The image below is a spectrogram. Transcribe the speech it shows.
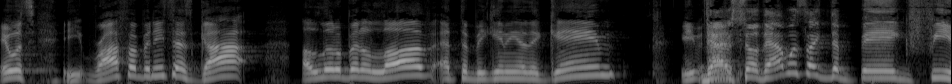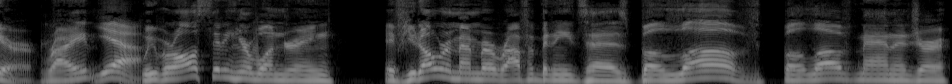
it was Rafa Benitez got a little bit of love at the beginning of the game. That, I- so that was like the big fear, right? Yeah. We were all sitting here wondering if you don't remember Rafa Benitez, beloved, beloved manager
